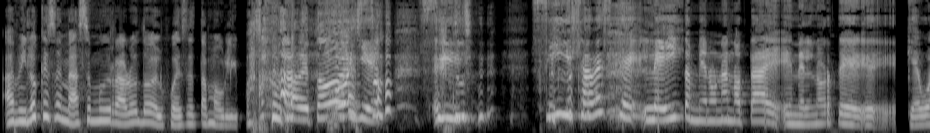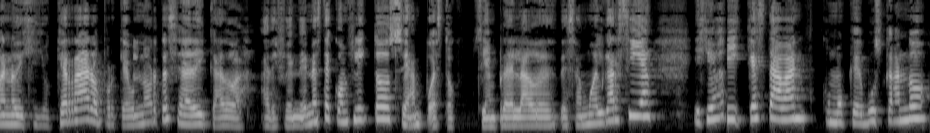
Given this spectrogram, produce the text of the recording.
A mí lo que se me hace muy raro es lo del juez de Tamaulipas. de todo esto. Sí, sabes que leí también una nota en el norte, eh, que bueno, dije yo, qué raro, porque el norte se ha dedicado a, defender en este conflicto, se han puesto siempre del lado de, Samuel García, y dije, y que estaban como que buscando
